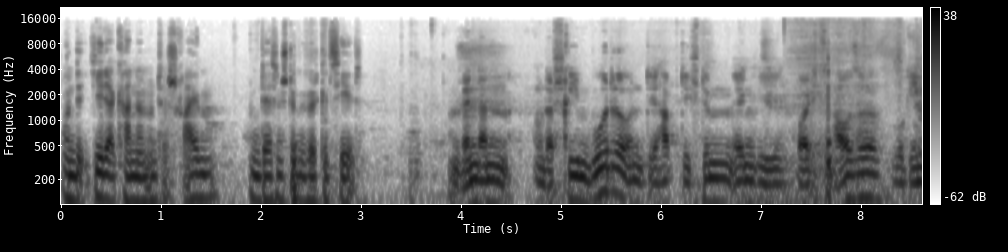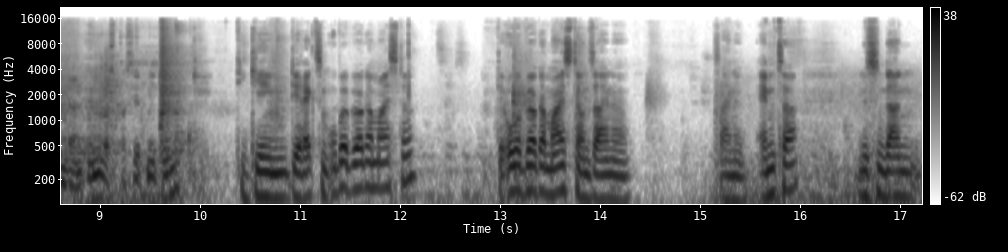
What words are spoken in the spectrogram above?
Und jeder kann dann unterschreiben und dessen Stimme wird gezählt. Und wenn dann unterschrieben wurde und ihr habt die Stimmen irgendwie bei euch zu Hause, wo gehen die dann hin? Was passiert mit denen? Die gehen direkt zum Oberbürgermeister. Der Oberbürgermeister und seine, seine Ämter müssen dann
